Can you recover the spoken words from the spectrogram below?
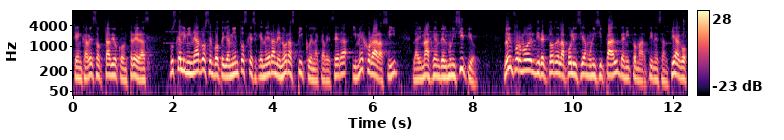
que encabeza Octavio Contreras, busca eliminar los embotellamientos que se generan en horas pico en la cabecera y mejorar así la imagen del municipio. Lo informó el director de la Policía Municipal, Benito Martínez Santiago,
